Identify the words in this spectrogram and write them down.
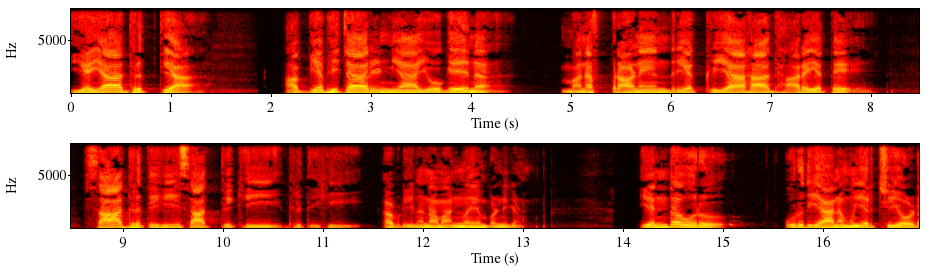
யயா திருத்தியா அவ்வபிச்சாரிண்யா யோகேன மனப்பிராணேந்திரிய கிரியாக தாரயத்தே சா திருதி சாத்விகி திருதி அப்படின்னு நாம் அன்வயம் பண்ணிக்கணும். எந்த ஒரு உறுதியான முயற்சியோட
